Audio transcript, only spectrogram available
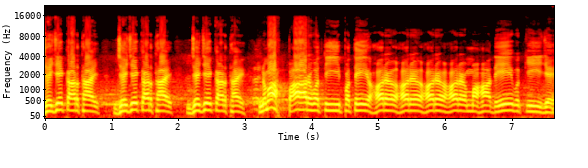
જય જયકાર થાય, જય જયકાર થાય, જય જયકાર થાય. નમઃ પાર્વતી પતે હર હર હર હર મહાદેવ કી જય.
